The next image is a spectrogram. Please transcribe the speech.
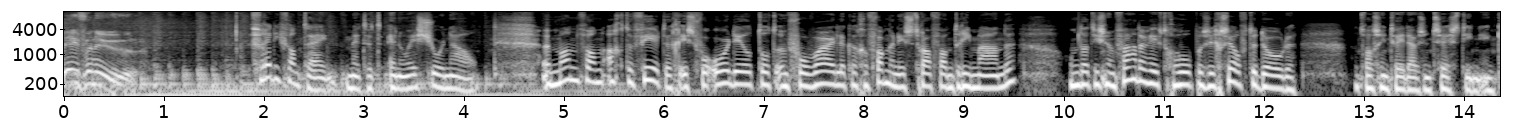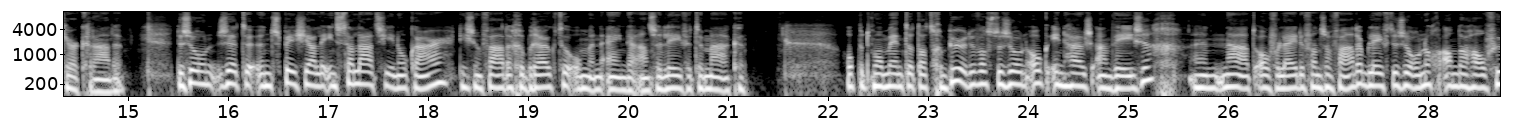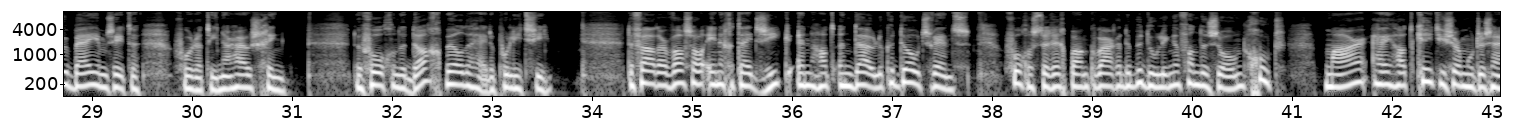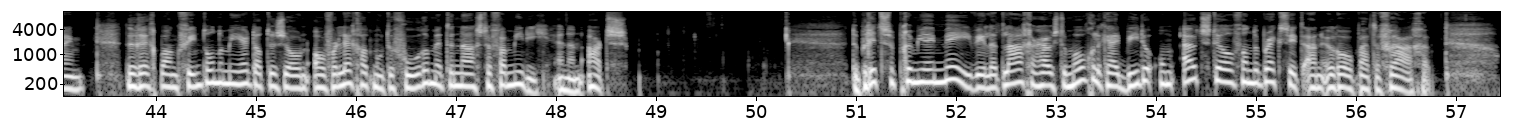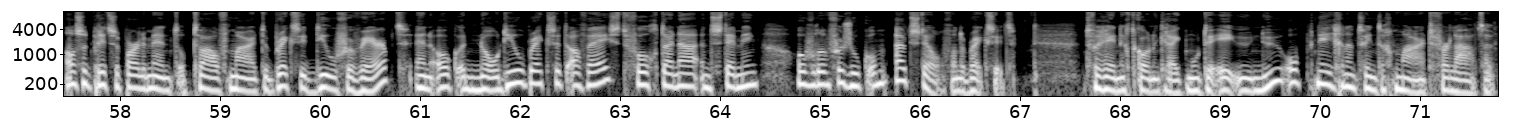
7 uur. Freddy van Tijn met het NOS-journaal. Een man van 48 is veroordeeld tot een voorwaardelijke gevangenisstraf van drie maanden... omdat hij zijn vader heeft geholpen zichzelf te doden. Dat was in 2016 in Kerkrade. De zoon zette een speciale installatie in elkaar... die zijn vader gebruikte om een einde aan zijn leven te maken. Op het moment dat dat gebeurde was de zoon ook in huis aanwezig. En na het overlijden van zijn vader bleef de zoon nog anderhalf uur bij hem zitten... voordat hij naar huis ging. De volgende dag belde hij de politie. De vader was al enige tijd ziek en had een duidelijke doodswens. Volgens de rechtbank waren de bedoelingen van de zoon goed. Maar hij had kritischer moeten zijn. De rechtbank vindt onder meer dat de zoon overleg had moeten voeren... met de naaste familie en een arts. De Britse premier May wil het Lagerhuis de mogelijkheid bieden om uitstel van de brexit aan Europa te vragen. Als het Britse parlement op 12 maart de brexit-deal verwerpt en ook een no-deal brexit afwijst, volgt daarna een stemming over een verzoek om uitstel van de brexit. Het Verenigd Koninkrijk moet de EU nu op 29 maart verlaten.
